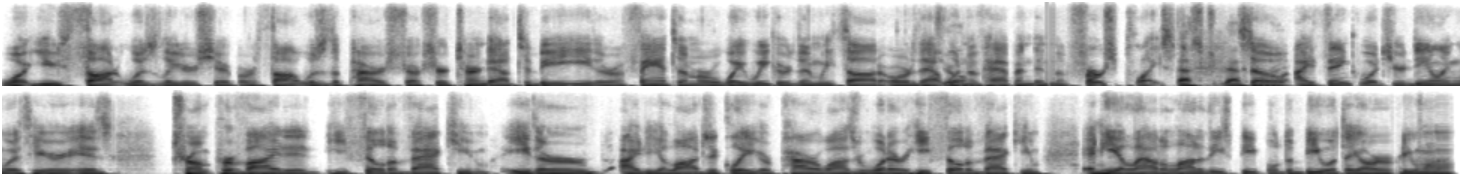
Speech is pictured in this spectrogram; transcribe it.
what you thought was leadership or thought was the power structure turned out to be either a phantom or way weaker than we thought, or that sure. wouldn't have happened in the first place. That's that's so. Correct. I think what you're dealing with here is Trump provided he filled a vacuum, either ideologically or power wise or whatever. He filled a vacuum, and he allowed a lot of these people to be what they already want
